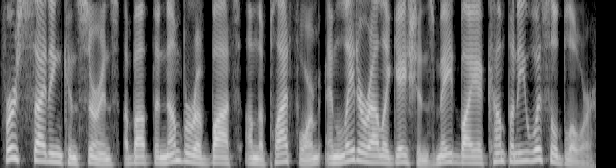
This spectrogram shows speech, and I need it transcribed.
first citing concerns about the number of bots on the platform and later allegations made by a company whistleblower.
